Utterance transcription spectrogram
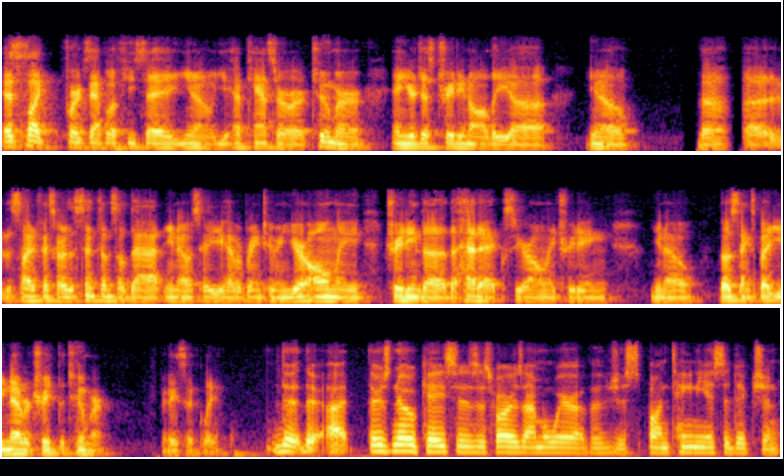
It's like, for example, if you say you know you have cancer or a tumor, and you're just treating all the uh, you know the uh, the side effects or the symptoms of that. You know, say you have a brain tumor, you're only treating the the headaches. You're only treating you know those things, but you never treat the tumor, basically the, the, there's no cases, as far as I'm aware of, of just spontaneous addiction.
